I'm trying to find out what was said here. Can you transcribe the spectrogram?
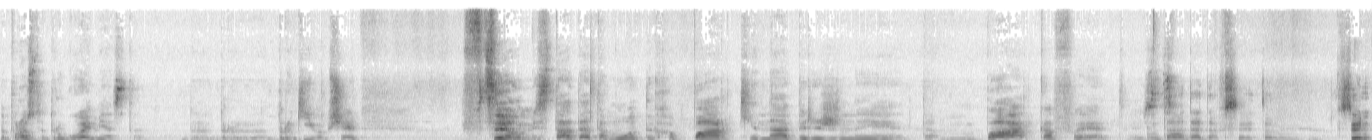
но просто другое место. Другие вообще в целом места, да, там отдыха, парки, набережные, там бар, кафе. То есть... Да, да, да, все это. Все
